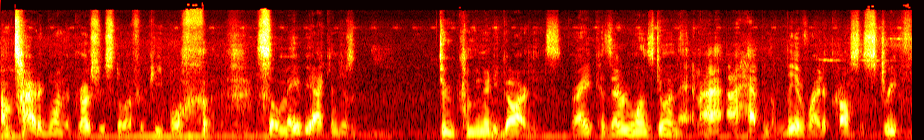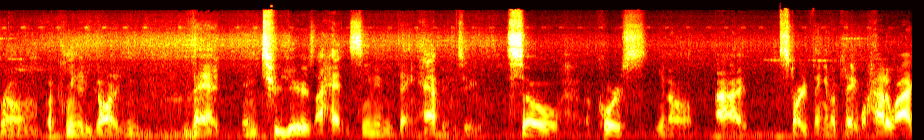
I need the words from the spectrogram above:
I'm tired of going to the grocery store for people. so maybe I can just do community gardens, right? Because everyone's doing that. And I, I, happen to live right across the street from a community garden that in two years I hadn't seen anything happen to. So, of course, you know, I started thinking, okay, well, how do I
